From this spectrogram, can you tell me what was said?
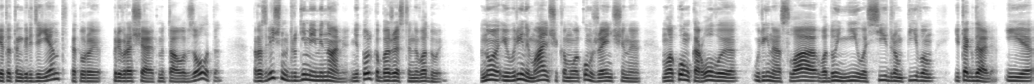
этот ингредиент, который превращает металлы в золото, различными другими именами, не только божественной водой но и урины мальчика, молоком женщины, молоком коровы, урины осла, водой Нила, сидром, пивом и так далее. И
